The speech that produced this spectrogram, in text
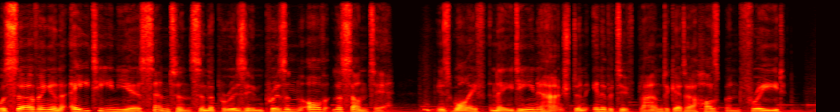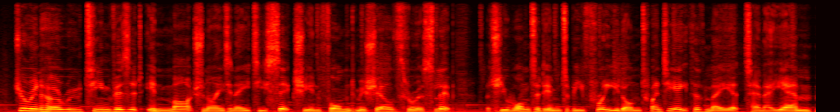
was serving an 18-year sentence in the Parisian prison of La Santé. His wife, Nadine, hatched an innovative plan to get her husband freed. During her routine visit in March 1986, she informed Michel through a slip that she wanted him to be freed on 28th of May at 10 a.m.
